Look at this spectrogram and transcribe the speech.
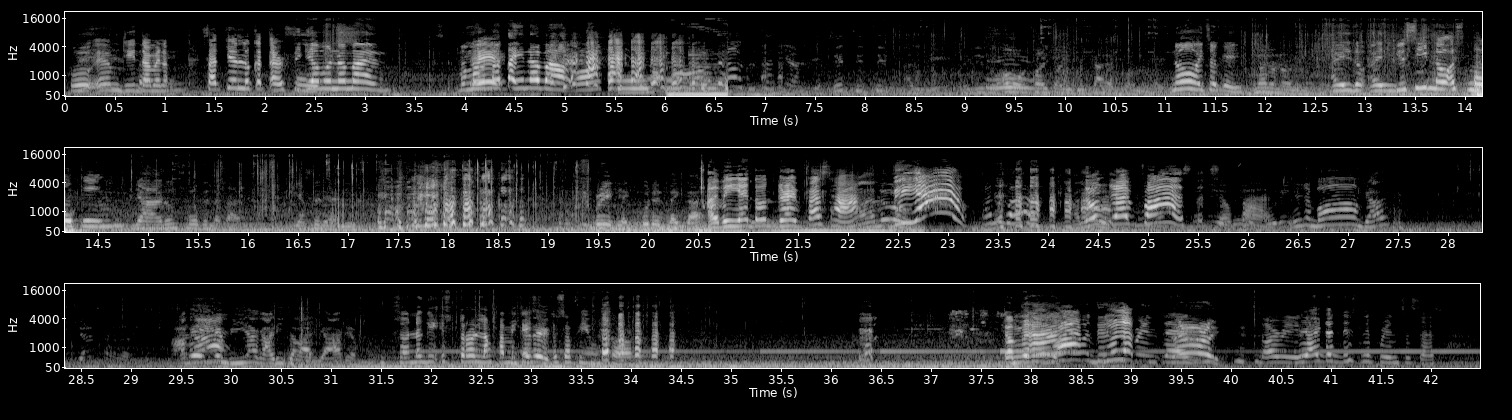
OMG, dami na. Satya, look at our food. Tignan mo naman. Mamamatay na ba ako? Sit, sit, sit. Oh, sorry, sorry. We can't. No, it's okay. No, no, no, no. I don't, I, You see, no smoking. Yeah, I don't smoke in the car. Yesterday I did. Break, like put it like that. Ay, Bia, don't drive fast, huh? Hello. Bia! Hello. Don't drive fast! That's so fast. there's a bomb. क्या? अबे ये भैया गाड़ी चला रही है आगे हम लोग। So, nag stroll lang kami Picture guys it. dito sa fusion. Kami Ah, Disney you left- princess. Sorry. We are the Disney princesses.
